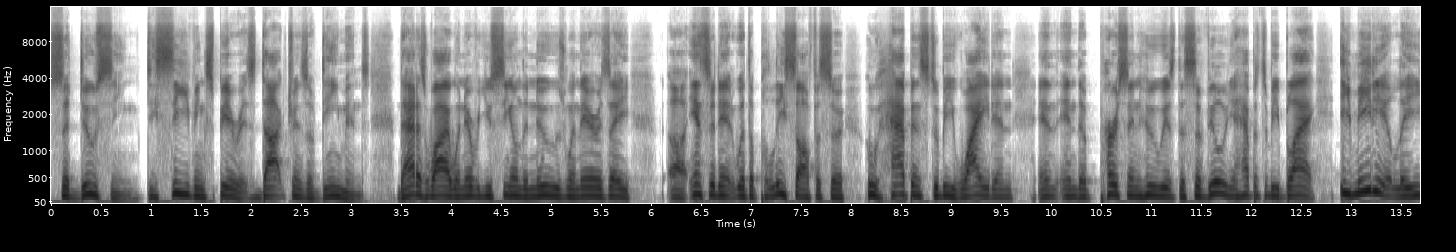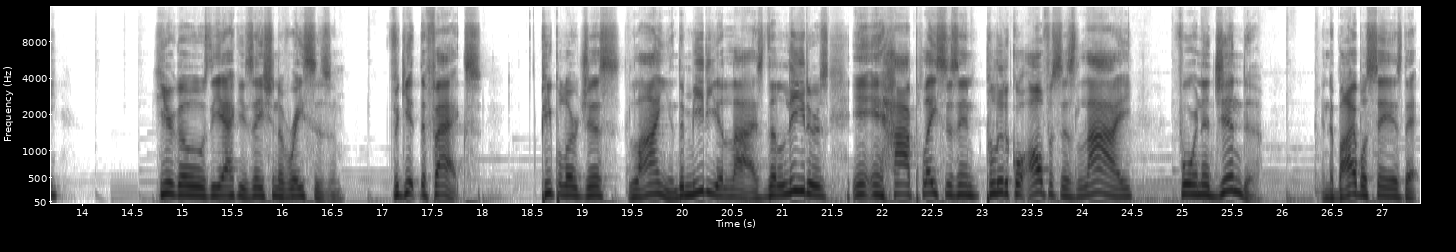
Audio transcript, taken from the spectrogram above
seducing, deceiving spirits, doctrines of demons. That is why whenever you see on the news when there is a uh, incident with a police officer who happens to be white and and and the person who is the civilian happens to be black, immediately here goes the accusation of racism. Forget the facts. People are just lying. The media lies. The leaders in, in high places in political offices lie for an agenda. And the Bible says that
